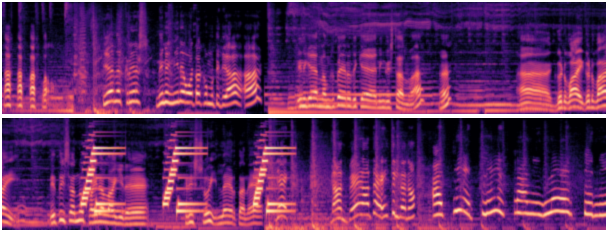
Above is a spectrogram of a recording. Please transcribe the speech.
ಏನು ಕ್ರಿಶ್ ನಿನಗೆ ನೀನೇ ಓಟ್ ಹಾಕೊಂಬಿಟ್ಟಿದ್ಯಾ? ಆ? ನಿನಗೆ ನಮ್ಮ ಜೊತೆ ಇರೋದಕ್ಕೆ ನಿಂಗೆ ಇಷ್ಟ ಅಲ್ವಾ? ಹಾ good bye good bye Nitish ಅನ್ನು ಫೈನಲ್ ಆಗಿದೆ. ಕ್ರಿಶು ಇಲ್ಲೇ ಇರ್ತಾನೆ. ನಾನು ಬೇಡ ಅಂತ ಹೇಳ್ತಿಲ್ವೇನೋ? ಅಜ್ಜಿ ಪ್ಲೀಸ್ ನಾನು ಇಲ್ಲೇ ಇರ್ತೀನಿ.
